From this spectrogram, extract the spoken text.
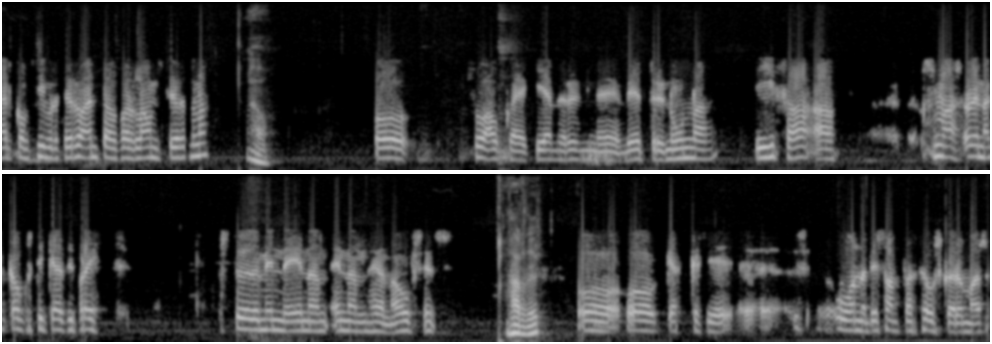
nær kom tímur fyrir og endaði að fara að lána stjórnuna Já, og svo ákvæði ég að gefa mér rauninni vetri núna í það að svona reyna að gákast í geti breytt stöðu minni innan, innan hérna hópsins. Harður. Og, og gert kannski uh, vonandi samtart óskar um að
